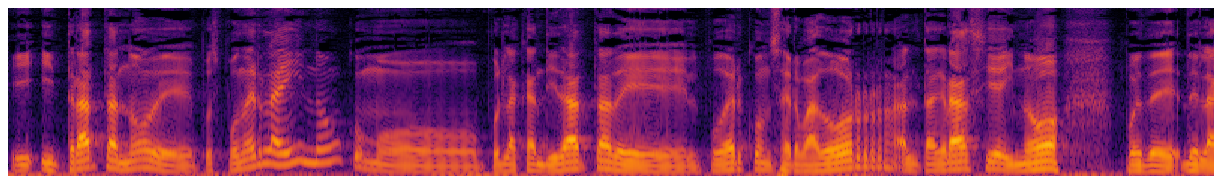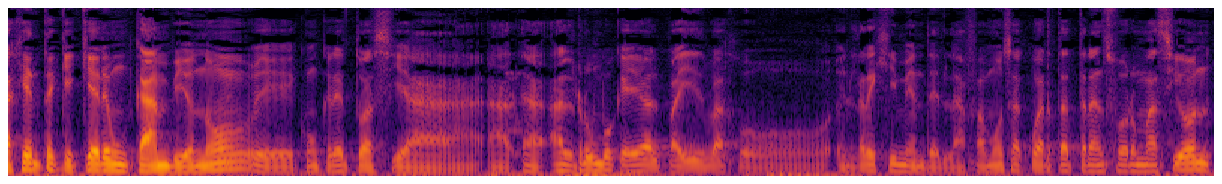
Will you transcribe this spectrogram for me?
y, y, trata, ¿no? De pues ponerla ahí, ¿no? Como pues la candidata del poder conservador, Altagracia, y no pues de, la gente que quiere un cambio, ¿no? Eh, concreto hacia al rumbo que lleva el país bajo el régimen de la famosa cuarta transformación.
